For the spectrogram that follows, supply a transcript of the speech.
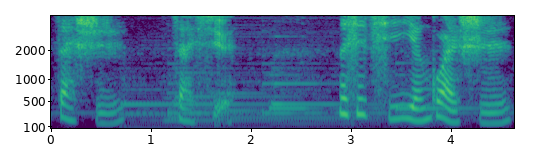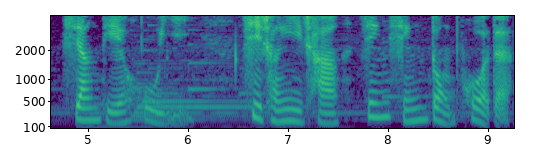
在石，在雪。那些奇岩怪石相叠互倚，砌成一场惊心动魄的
